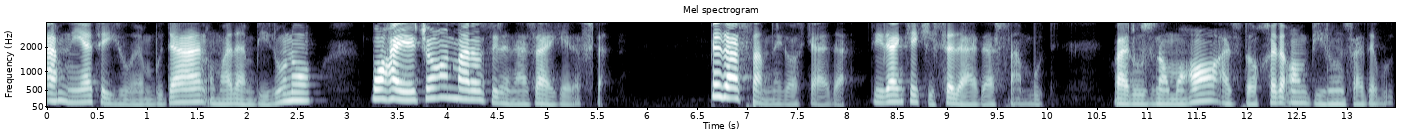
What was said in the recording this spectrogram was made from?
امنیت یو بودن اومدن بیرون و با هیجان مرا زیر نظر گرفتن. به دستم نگاه کردن. دیدن که کیسه در دستم بود و روزنامه ها از داخل آن بیرون زده بود.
